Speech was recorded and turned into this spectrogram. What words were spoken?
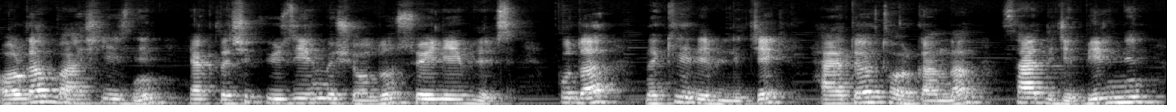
organ bağışı izninin yaklaşık %25 olduğunu söyleyebiliriz. Bu da nakil edebilecek her 4 organdan sadece birinin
